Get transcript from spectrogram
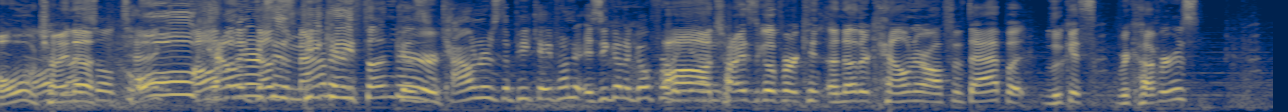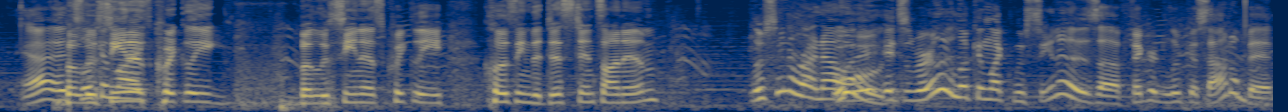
Oh, Oh, trying nice to little oh, counters his matter, PK Thunder. Counters the PK Thunder. Is he going to go for it Oh, again? tries to go for a, another counter off of that, but Lucas recovers. yeah, it's but Lucina is like quickly, but Lucina is quickly closing the distance on him. Lucina right now. Ooh. it's really looking like Lucina has uh, figured Lucas out a bit.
